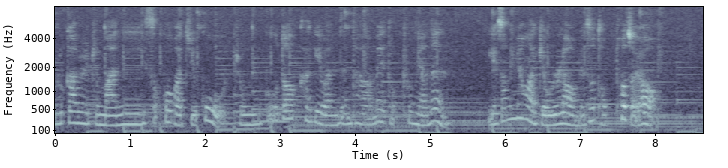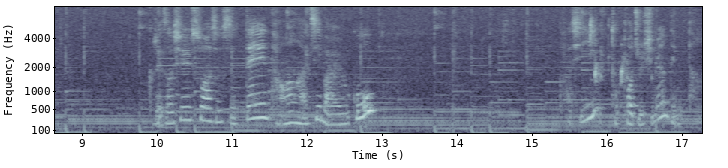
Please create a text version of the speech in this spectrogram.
물감을 좀 많이 섞어가지고 좀 꾸덕하게 만든 다음에 덮으면은 이게 선명하게 올라오면서 덮어져요. 그래서 실수하셨을 땐 당황하지 말고 다시 덮어주시면 됩니다.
